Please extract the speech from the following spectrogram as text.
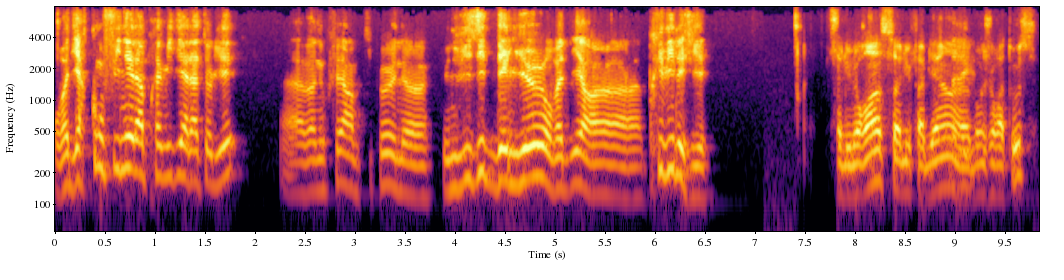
on va dire, confiné l'après-midi à l'atelier, euh, va nous faire un petit peu une, visite des lieux, on va dire, privilégiés. Salut Laurent, salut Fabien, bonjour à tous.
